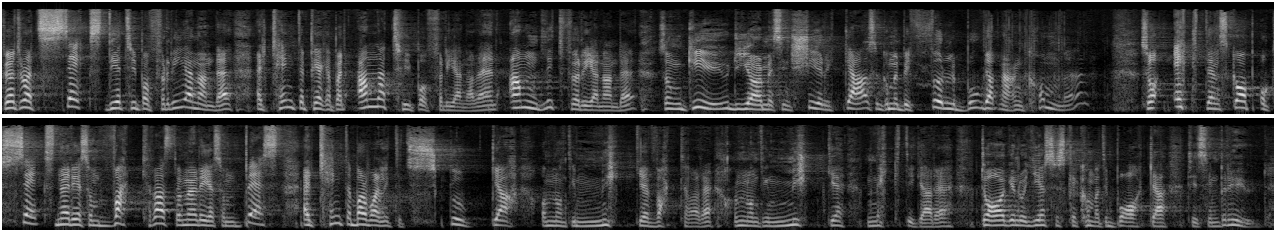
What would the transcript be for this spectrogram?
För jag tror att sex, det typ av förenande, är tänkt att peka på en annan typ av förenande, en andligt förenande som Gud gör med sin kyrka som kommer bli fullbordat när han kommer. Så äktenskap och sex när det är som vackrast och när det är som bäst är tänkt att bara vara en liten skugga om någonting mycket vackrare, om någonting mycket mäktigare. Dagen då Jesus ska komma tillbaka till sin brud.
